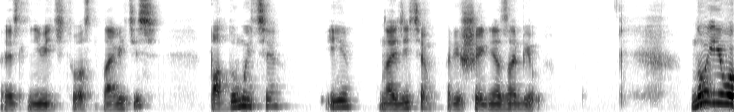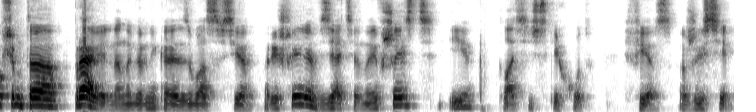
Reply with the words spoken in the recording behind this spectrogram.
А если не видите, то остановитесь, подумайте, и найдите решение за белых. Ну и, в общем-то, правильно, наверняка из вас все решили. Взятие на f6 и классический ход ферзь g7.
